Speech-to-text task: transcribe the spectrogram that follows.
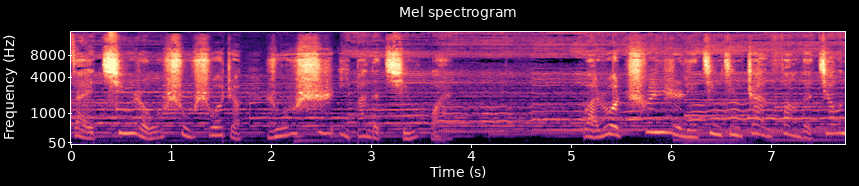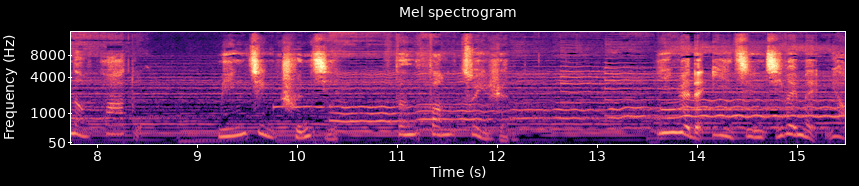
在轻柔述说着如诗一般的情怀。宛若春日里静静绽放的娇嫩明净纯洁，芬芳醉人。音乐的意境极为美妙，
